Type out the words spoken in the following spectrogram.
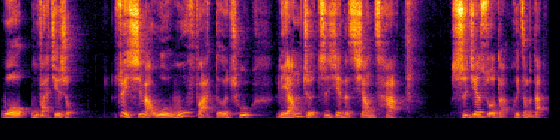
我无法接受，最起码我无法得出两者之间的相差。时间缩短会这么大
